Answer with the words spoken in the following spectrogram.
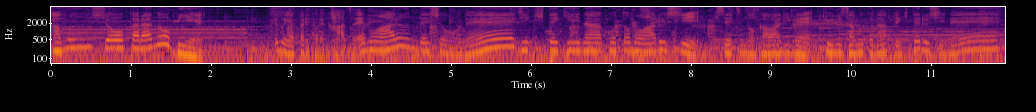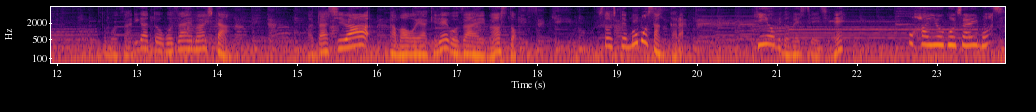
花粉症からの鼻炎。でもやっぱりこれ風もあるんでしょうね。時期的なこともあるし季節の変わり目急に寒くなってきてるしね。さんありがとうございました。私は卵焼きでございますと。そしてももさんから金曜日のメッセージね。おはようございます。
